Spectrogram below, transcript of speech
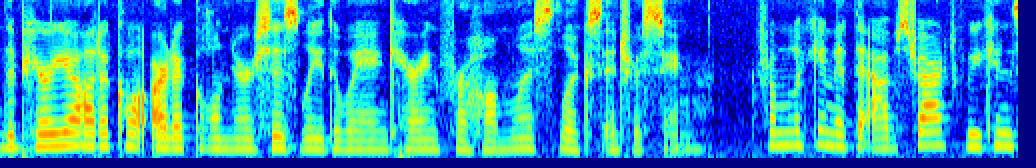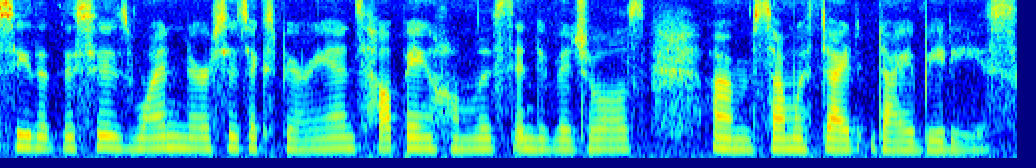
The periodical article Nurses Lead the Way in Caring for Homeless looks interesting. From looking at the abstract, we can see that this is one nurse's experience helping homeless individuals, um, some with di diabetes.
